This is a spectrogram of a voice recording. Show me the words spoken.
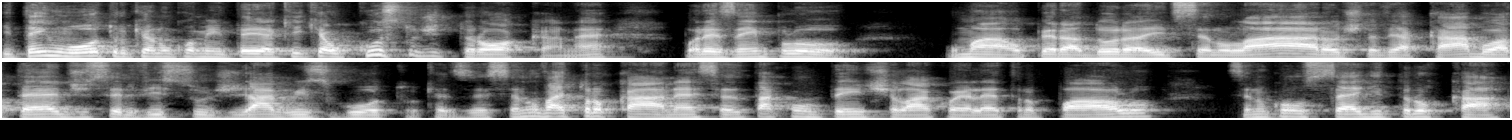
e tem um outro que eu não comentei aqui, que é o custo de troca, né? Por exemplo, uma operadora aí de celular ou de TV a cabo ou até de serviço de água e esgoto. Quer dizer, você não vai trocar, né? Você está contente lá com a Eletropaulo, você não consegue trocar.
